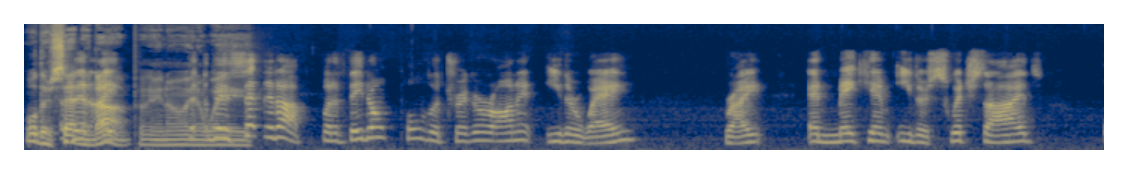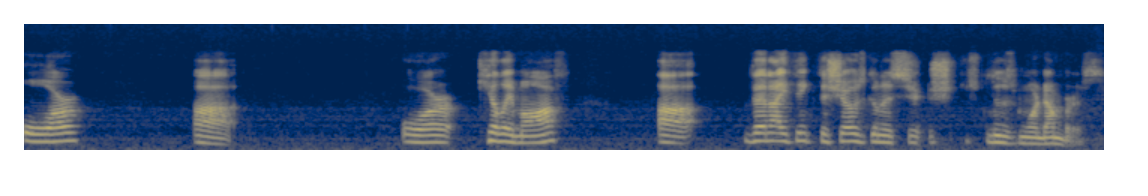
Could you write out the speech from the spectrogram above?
Well, they're setting it then I- up, you know, in a way. They're setting it up, but if they don't pull the trigger on it either way, right, and make him either switch sides or, uh, or kill him off, uh, then I think the show's going to sh- sh- lose more numbers.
